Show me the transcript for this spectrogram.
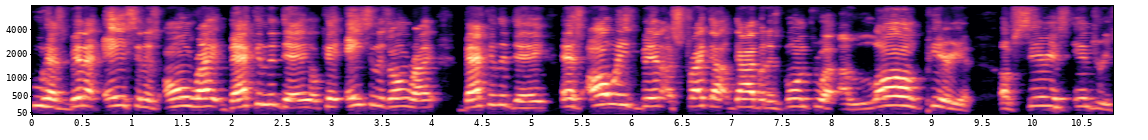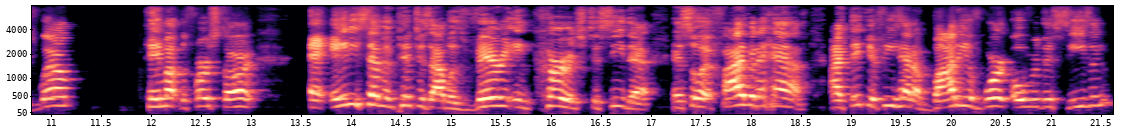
who has been an ace in his own right back in the day. Okay, ace in his own right back in the day, has always been a strikeout guy, but is going through a, a long period of serious injuries. Well, came out the first start at 87 pitches, I was very encouraged to see that. And so at five and a half, I think if he had a body of work over this season,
